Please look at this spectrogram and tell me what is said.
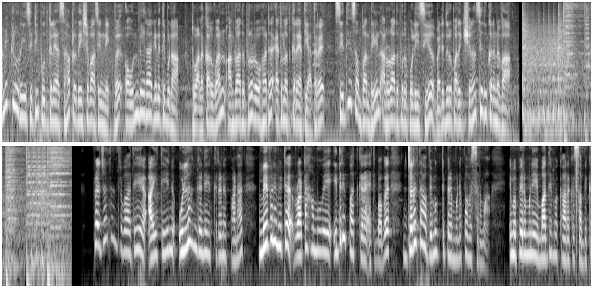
අනෙක් ලොරී සිටි පුද්ගලයා සහ ප්‍රදේශවාසින් එක්ව ඔවුන් බේරාගෙන තිබුණා. තුවාලකරුවන් අනුරාධපුර රෝහට ඇතුළත් කර ඇති අතර සිද්ධිය සම්බන්ධයෙන් අනුරාධපුර පොලිසිය වැඩිදුර පරීක්ෂණ සිදු කරනවා. ප්‍රජාතන්ත්‍රවාදයේ අයිතීන් උල්ලංඝනය කරන පනත් මෙවන විට රට හමුවේ ඉදිරිපත් කර ඇති බව ජනතා විමුක්ති පෙරමුණ පවසනවා. එම පෙරමුණේ මධ්‍යම කාරක සභික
